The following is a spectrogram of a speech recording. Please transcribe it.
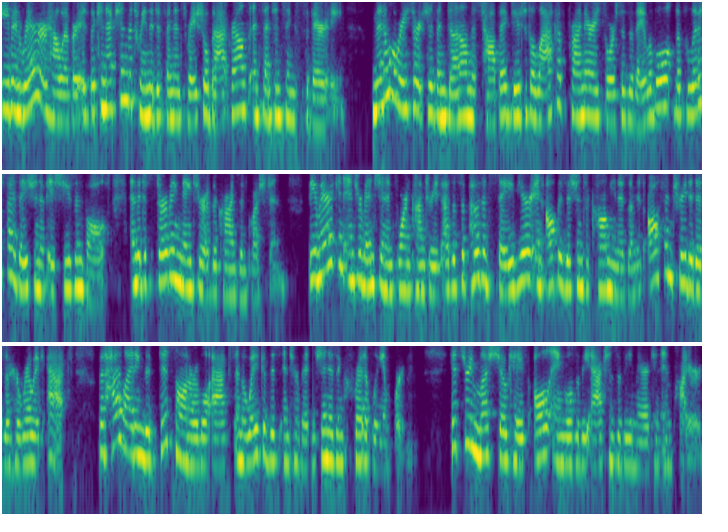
Even rarer, however, is the connection between the defendants' racial backgrounds and sentencing severity. Minimal research has been done on this topic due to the lack of primary sources available, the politicization of issues involved, and the disturbing nature of the crimes in question. The American intervention in foreign countries as a supposed savior in opposition to communism is often treated as a heroic act, but highlighting the dishonorable acts in the wake of this intervention is incredibly important. History must showcase all angles of the actions of the American empire.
